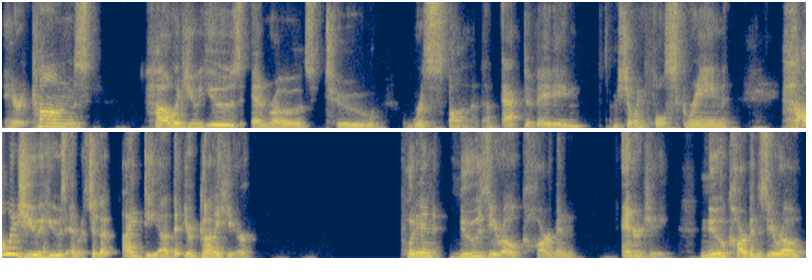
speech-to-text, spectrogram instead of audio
here it comes. How would you use En-ROADS to respond? I'm activating, I'm showing full screen. How would you use En-ROADS to the idea that you're to hear put in new zero carbon energy, new carbon zero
